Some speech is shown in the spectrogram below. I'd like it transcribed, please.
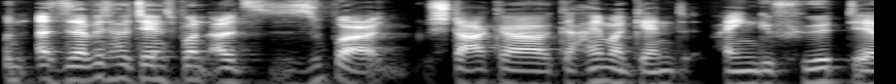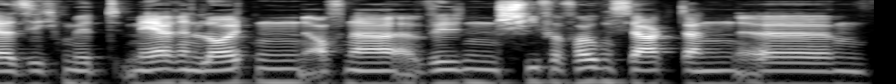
und also da wird halt James Bond als super starker Geheimagent eingeführt, der sich mit mehreren Leuten auf einer wilden Skiverfolgungsjagd dann ähm,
